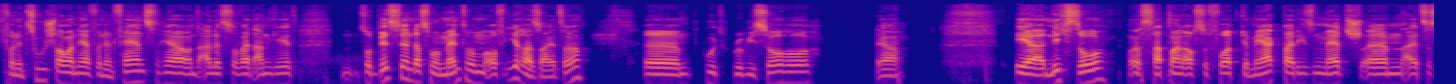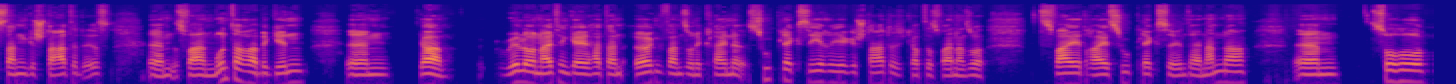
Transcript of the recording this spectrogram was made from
von den Zuschauern her, von den Fans her und alles soweit angeht, so ein bisschen das Momentum auf ihrer Seite. Ähm, gut, Ruby Soho, ja, eher nicht so. Das hat man auch sofort gemerkt bei diesem Match, ähm, als es dann gestartet ist. Ähm, es war ein munterer Beginn. Ähm, ja, Willow Nightingale hat dann irgendwann so eine kleine Suplex-Serie gestartet. Ich glaube, das waren dann so zwei, drei Suplexe hintereinander. Ähm, Soho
